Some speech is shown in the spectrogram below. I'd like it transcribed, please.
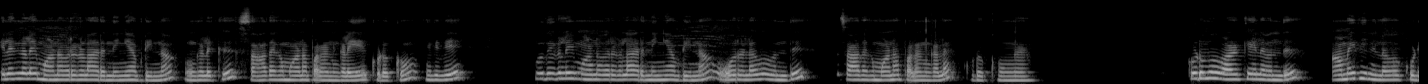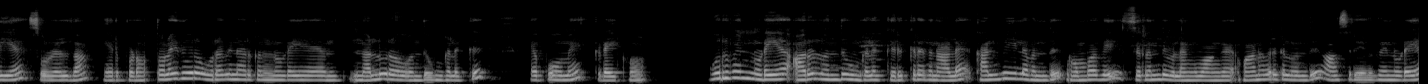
இளங்கலை மாணவர்களாக இருந்தீங்க அப்படின்னா உங்களுக்கு சாதகமான பலன்களையே கொடுக்கும். இதுவே முதுகலை மாணவர்களாக இருந்தீங்க அப்படின்னா ஓரளவு வந்து சாதகமான பலன்களை கொடுக்குங்க. குடும்ப வாழ்க்கையில் வந்து அமைதி நிலவக்கூடிய சூழல் தான் ஏற்படும். தொலைதூர உறவினர்களுடைய நல்லுறவு வந்து உங்களுக்கு எப்போவுமே கிடைக்கும். குருவினுடைய அருள் வந்து உங்களுக்கு இருக்கிறதுனால கல்வியில் வந்து ரொம்பவே சிறந்து விளங்குவாங்க. மாணவர்கள் வந்து ஆசிரியர்களினுடைய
